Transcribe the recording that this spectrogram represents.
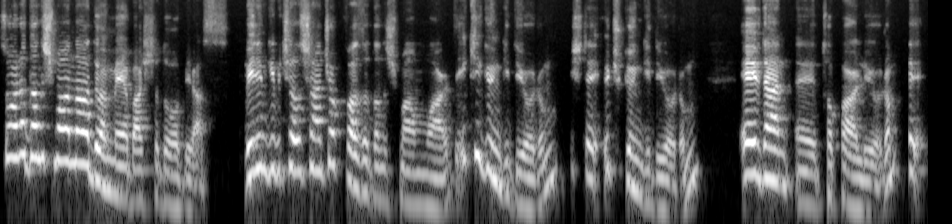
Sonra danışmanlığa dönmeye başladı o biraz. Benim gibi çalışan çok fazla danışman vardı. 2 gün gidiyorum, işte 3 gün gidiyorum. Evden, eee, toparlıyorum. Ve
